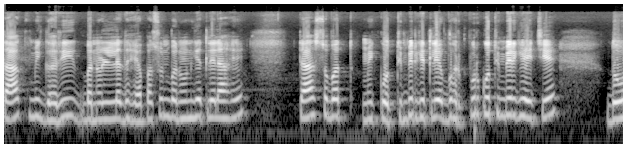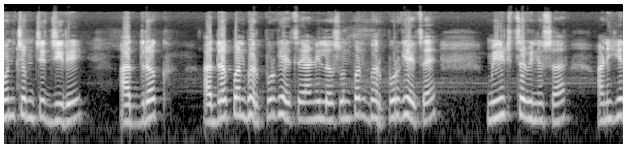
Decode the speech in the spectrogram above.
ताक मी घरी बनवलेल्या दह्यापासून बनवून घेतलेलं आहे. त्याचसोबत मी कोथिंबीर घेतली आहे. भरपूर कोथिंबीर घ्यायची आहे. दोन चमचे जिरे अद्रक. अद्रक पण भरपूर घ्यायचं आहे आणि लसूण पण भरपूर घ्यायचं आहे. मीठ चवीनुसार. आणि हे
